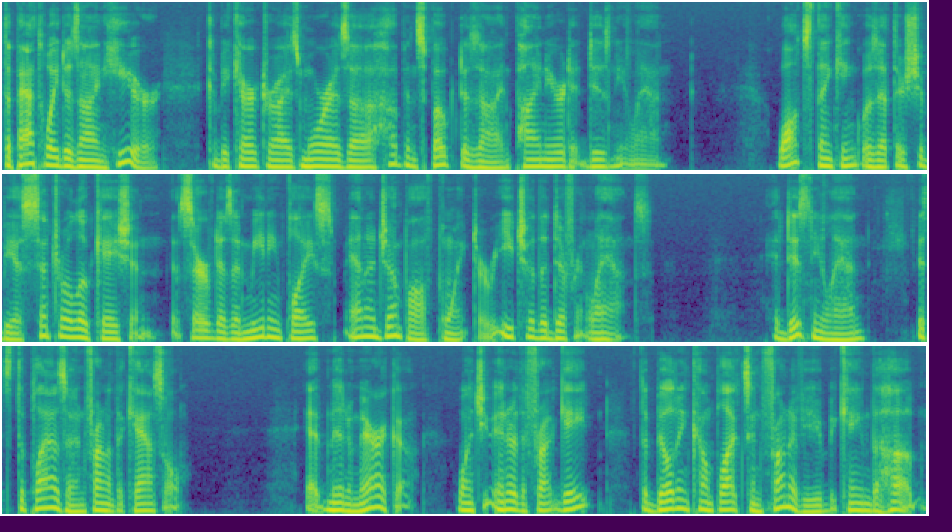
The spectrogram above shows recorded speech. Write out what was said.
The pathway design here could be characterized more as a hub and spoke design pioneered at Disneyland. Walt's thinking was that there should be a central location that served as a meeting place and a jump off point to each of the different lands. At Disneyland, it's the plaza in front of the castle, at Mid America, once you enter the front gate, the building complex in front of you became the hub.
